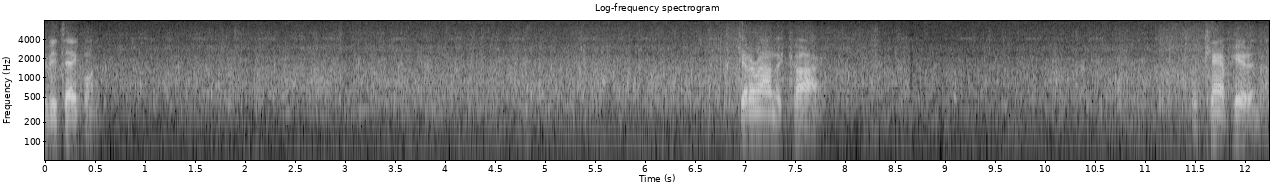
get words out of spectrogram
Of you take one. Get around the car. We camp here tonight.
